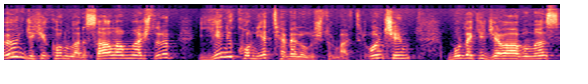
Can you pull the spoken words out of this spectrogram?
önceki konuları sağlamlaştırıp yeni konuya temel oluşturmaktır. Onun için buradaki cevabımız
